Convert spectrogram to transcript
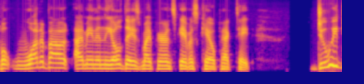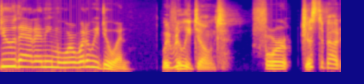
But what about, I mean, in the old days, my parents gave us kaopectate. Do we do that anymore? What are we doing? We really don't. For just about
